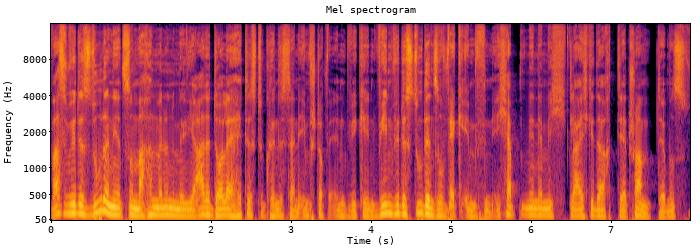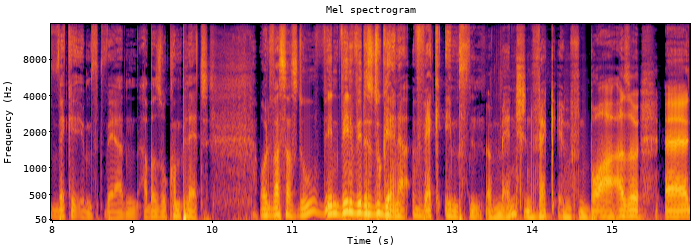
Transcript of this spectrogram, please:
was würdest du denn jetzt so machen, wenn du eine Milliarde Dollar hättest, du könntest einen Impfstoff entwickeln? Wen würdest du denn so wegimpfen? Ich habe mir nämlich gleich gedacht, der Trump, der muss weggeimpft werden, aber so komplett. Und was sagst du? Wen, wen würdest du gerne wegimpfen? Menschen wegimpfen. Boah, also äh,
